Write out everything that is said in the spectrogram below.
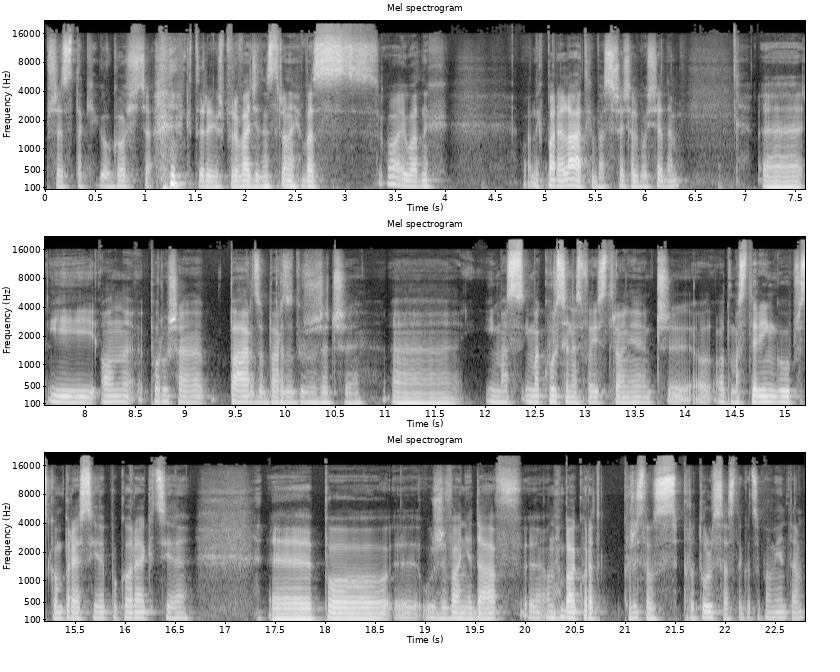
przez takiego gościa, który już prowadzi tę stronę chyba z oj, ładnych, ładnych parę lat, chyba z 6 albo 7. I on porusza bardzo, bardzo dużo rzeczy i ma, i ma kursy na swojej stronie, czy od masteringu przez kompresję, po korekcję, E, po e, używanie DAW. E, on chyba akurat korzystał z Pro Toolsa, z tego co pamiętam.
